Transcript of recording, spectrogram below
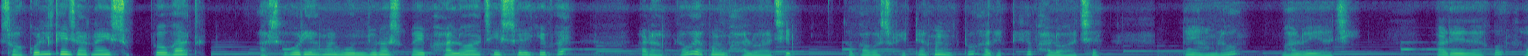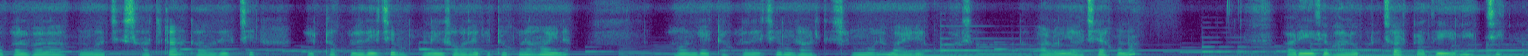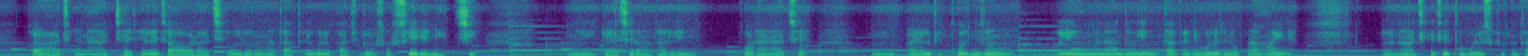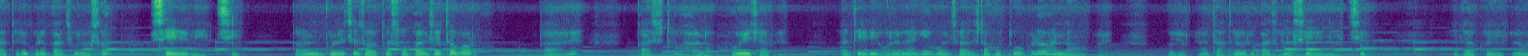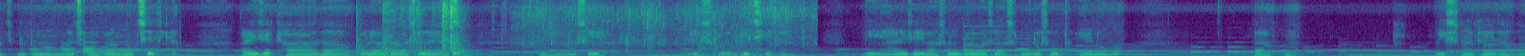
সকলকে জানাই সুপ্রভাত। আশা করি আমার বন্ধুরা সবাই ভালো আছে, ঈশ্বরের কৃপায়। আর আমরাও এখন ভালো আছি। তো বাবার শরীরটা এখন একটু আগের থেকে ভালো আছে। তাই আমরাও ভালোই আছি। আর এই দেখো, সকালবেলা এখন বাজছে সাতটা, তাও দেখছি গেটটা খুলে দিচ্ছি মানে সকালে গেটটা খোলা হয় না এখন গেটটা খুলে দিচ্ছি ঝাড় দিচ্ছিলাম বলে বাইরে কুয়াশা। ভালোই আছে এখনও আর এই যে ভালো করে ছাড়টা দিয়ে নিচ্ছি। কারণ আজকে না আচ্ছা জায়গায় যাওয়ার আছে, ওই জন্য না তাড়াতাড়ি করে কাজগুলো সব সেরে নিচ্ছি। ওই গ্যাসের আধার লিঙ্ক করার আছে। আর একদিন করে নিয়েছিলাম লিঙ্ক মানে আধার লিঙ্ক থাকেনি বলে জন্য করা হয়নি। ওই জন্য আজকে যেতে বলেছে জন্য তাড়াতাড়ি করে কাজগুলো সব সেরে নিচ্ছি। কারণ বলেছে যত সকাল যেতে পারব, তাহলে কাজটা ভালো হয়ে যাবে। আর দেরি হলে নাকি বলছে কাজটা হতেও পারে আবার নাও পারে। ওই জন্য আমি তাড়াতাড়ি করে কাজগুলো সেরে নিচ্ছি। এই দেখো, এগুলো হচ্ছে না একটু নোংরা ছিল, এগুলো মুছে দিলাম। আর এই যে খাওয়া দাওয়া করে আবার চলে গেছে ওই জন্য সেই ডিশগুলো ভিজিয়ে দিলাম। দিয়ে আর এই যে বাসনগুলো আছে, বাসনগুলো সব ধুয়ে নেব। তারপর বিছানাটাই দেখো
